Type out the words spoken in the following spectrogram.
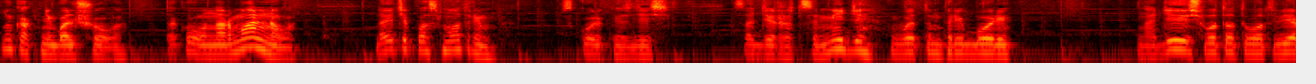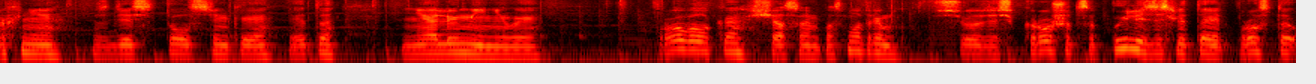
Ну как небольшого, такого нормального. Давайте посмотрим, сколько здесь содержится меди в этом приборе. Надеюсь, вот это вот верхнее, здесь толстенькое, это не алюминиевые. Проволока, сейчас с вами посмотрим, все здесь крошится, пыли здесь летает, просто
